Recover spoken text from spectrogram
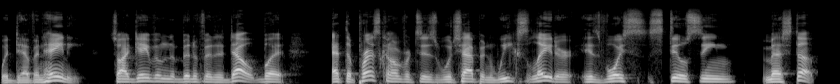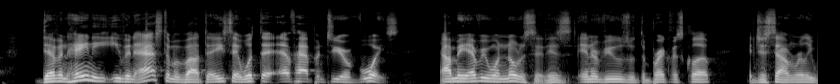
with Devin Haney. So I gave him the benefit of the doubt. But at the press conferences, which happened weeks later, his voice still seemed messed up. Devin Haney even asked him about that. He said, What the F happened to your voice? I mean, everyone noticed it. His interviews with the Breakfast Club, it just sounded really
